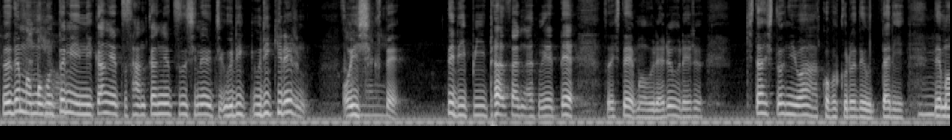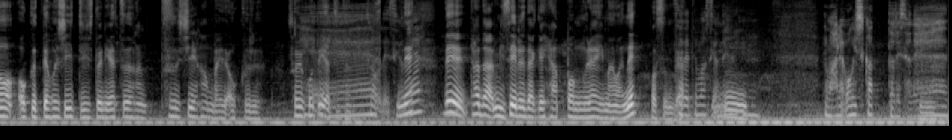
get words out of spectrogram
それでももう本当に2ヶ月3ヶ月しないうち売り売り切れるの。美味しくてでリピーターさんが増えてそしてもう売れる売れる。来た人には小袋で売ったり、でも送ってほしいっていう人には通販通信販売で送る。そういうことやってたの。そうですよね。ね、でただ見せるだけ100本ぐらい今はね干すんだされてますよね、うん。うん。でもあれ美味しかったですよね、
